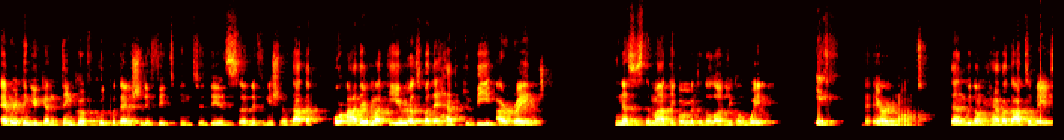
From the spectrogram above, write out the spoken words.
everything you can think of could potentially fit into this uh, definition of data or other materials, but they have to be arranged in a systematic or methodological way. If they are not, then we don't have a database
